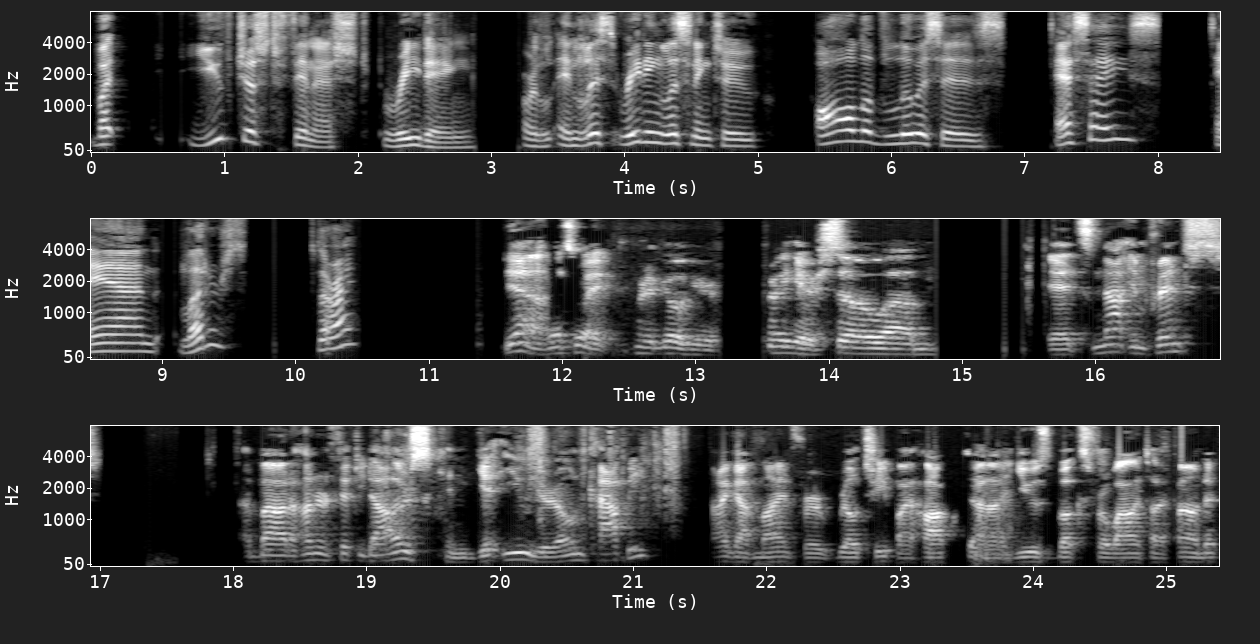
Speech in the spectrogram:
but you've just finished reading or and lis- reading listening to all of Lewis's essays and letters. Is that right? Yeah, that's right. Where to go here? Right here. So um, it's not in print. About $150 can get you your own copy. I got mine for real cheap. I hopped uh, used books for a while until I found it.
